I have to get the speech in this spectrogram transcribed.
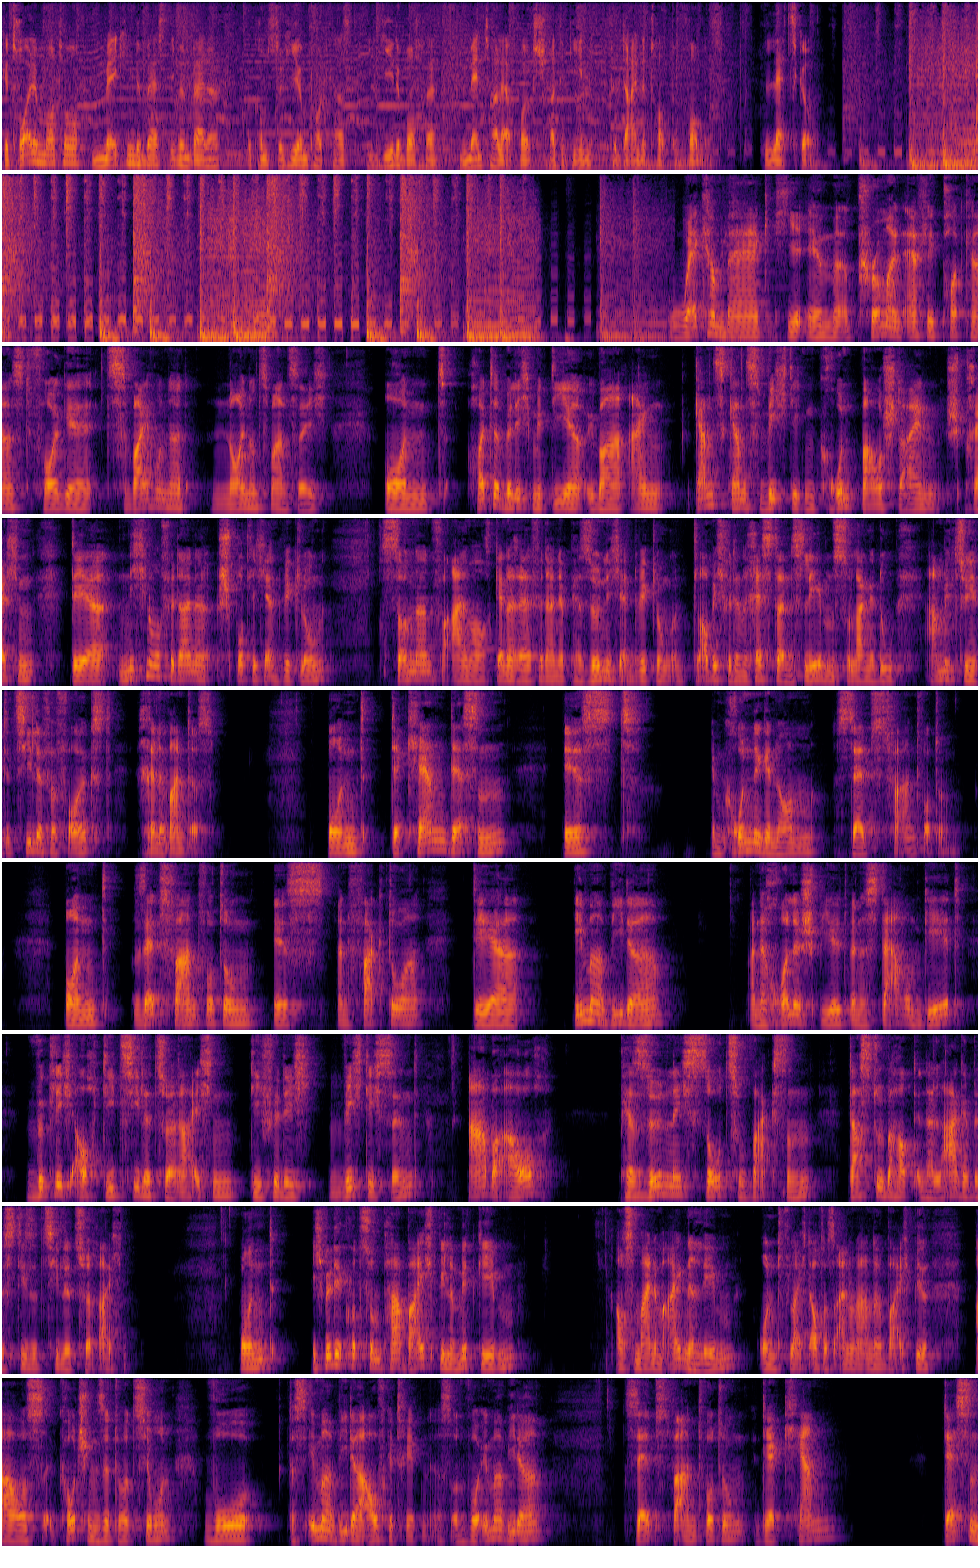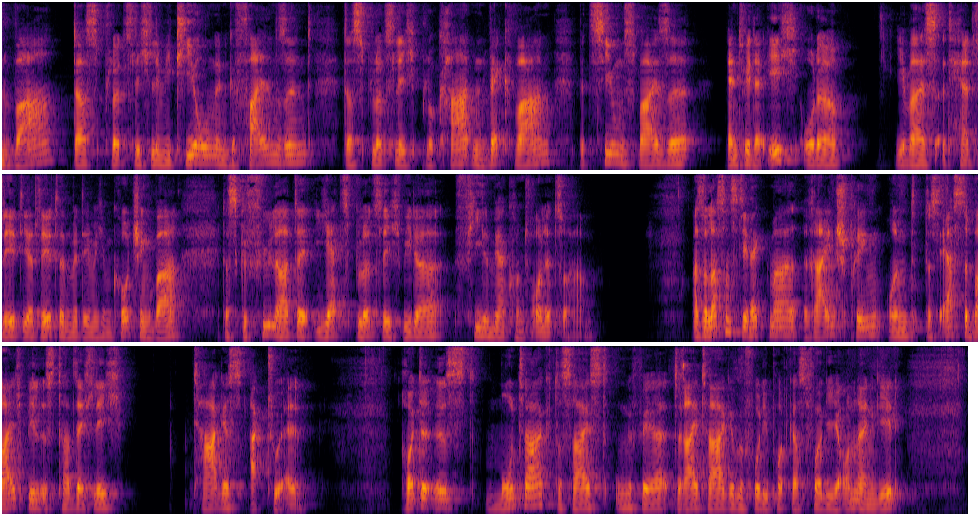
Getreu dem Motto Making the Best Even Better bekommst du hier im Podcast jede Woche mentale Erfolgsstrategien für deine Top-Performance. Let's go! Welcome back hier im Pro Mind Athlete Podcast Folge 229 und heute will ich mit dir über ein ganz, ganz wichtigen Grundbaustein sprechen, der nicht nur für deine sportliche Entwicklung, sondern vor allem auch generell für deine persönliche Entwicklung und glaube ich für den Rest deines Lebens, solange du ambitionierte Ziele verfolgst, relevant ist. Und der Kern dessen ist im Grunde genommen Selbstverantwortung. Und Selbstverantwortung ist ein Faktor, der immer wieder eine Rolle spielt, wenn es darum geht, wirklich auch die Ziele zu erreichen, die für dich wichtig sind, aber auch persönlich so zu wachsen, dass du überhaupt in der Lage bist, diese Ziele zu erreichen. Und ich will dir kurz so ein paar Beispiele mitgeben aus meinem eigenen Leben und vielleicht auch das ein oder andere Beispiel aus Coaching-Situationen, wo das immer wieder aufgetreten ist und wo immer wieder Selbstverantwortung der Kern dessen war, dass plötzlich Limitierungen gefallen sind, dass plötzlich Blockaden weg waren, beziehungsweise entweder ich oder jeweils der Athlet, die Athletin, mit dem ich im Coaching war, das Gefühl hatte, jetzt plötzlich wieder viel mehr Kontrolle zu haben. Also lass uns direkt mal reinspringen und das erste Beispiel ist tatsächlich tagesaktuell. Heute ist Montag, das heißt ungefähr drei Tage bevor die Podcast-Folge hier online geht.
